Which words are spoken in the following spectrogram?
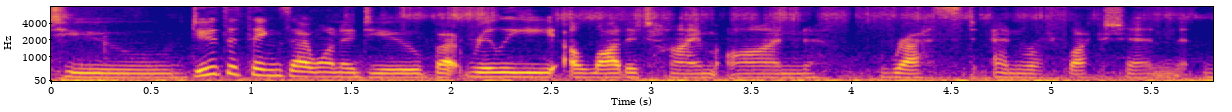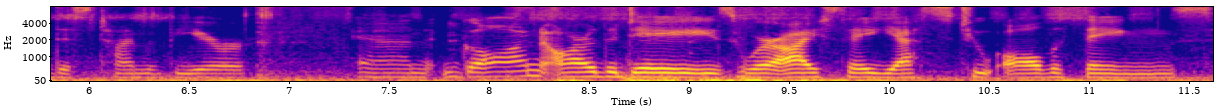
to do the things I want to do, but really a lot of time on rest and reflection this time of year. And gone are the days where I say yes to all the things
